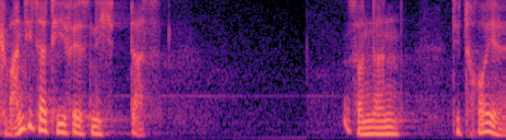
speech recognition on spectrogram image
Quantitative ist nicht das, sondern die Treue.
